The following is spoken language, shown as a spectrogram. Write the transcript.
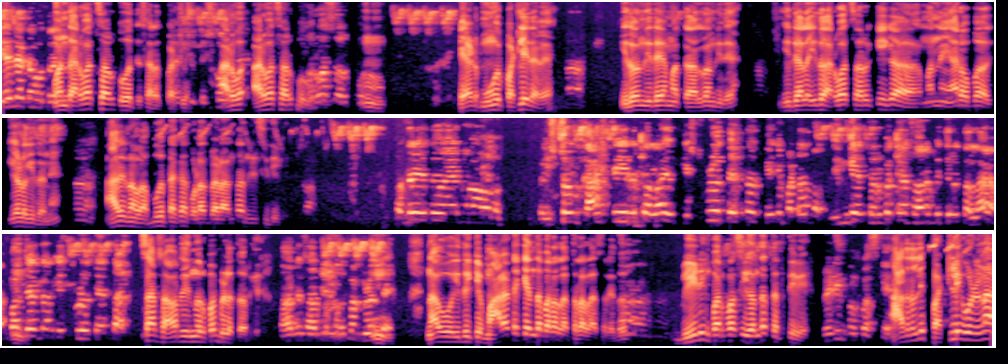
ಏನ್ ರೇಟ್ ಆಗುತ್ತೆ ಒಂದ್ ಅರವತ್ ಸಾವಿರ ಹೋಗುತ್ತೆ ಸರ್ ಅದು ಪಟ್ಲಿ. ಅರವತ್ ಹೋಗುತ್ತೆ. ಅರವತ್ತು ಸಾವಿರ ರೂಪಾಯಿ. ಹ್ಮ್. ಎರಡ್ ಮೂರ್ ಪಟ್ಲಿ ಇದಾವೆ. ಇದೊಂದಿದೆ ಮತ್ತೆ ಅಲ್ಲೊಂದಿದೆ. ಇದೆಲ್ಲ ಇದು ಅರವತ್ ಸಾವಿರಕ್ಕೆ ಈಗ ಮೊನ್ನೆ ಯಾರೋ ಒಬ್ಬ ಕೇಳೋಗಿದ್ದಾನೆ. ಹಾ. ಆದ್ರೆ ನಾವು ಹಬ್ಬದ ತಕ್ಕ ಕೊಡೋದ್ ಬೇಡ ಅಂತ ನಿಲ್ಸಿದೀವಿ. ಅಂದ್ರೆ ಇದು ಏನು ಇಷ್ಟೊಂದು ಕಾಸ್ಟ್ಲಿ ಇರುತ್ತಲ್ಲ ಎಷ್ಟು ಬೀಳುತ್ತೆ ಅಂತ ಕೆಜಿ ಮಟನ್ ನಿಮ್ಗೆ ತರ್ಬೇಕಾದ್ರೆ ಸಾವಿರ ಬಿದ್ದಿರುತ್ತಲ್ಲ ಪಂಚಾಯತ್ ಎಷ್ಟು ಬೀಳುತ್ತೆ ಅಂತ. ಸರ್ ಸಾವಿರದ ಇನ್ನೂರು ರೂಪಾಯಿ ಬೀಳುತ್ತೆ ಅವ್ರಿಗೆ. ಸಾವಿರದ ಸಾವಿರದ ಇನ್ನೂರು ರೂಪಾಯಿ ಬೀಳುತ್ತೆ. ನಾವು ಇದಕ್ಕೆ ಮಾರಾಟಕ್ಕೆ ಅಂತ ಬರಲ್ಲ ತರಲ್ಲ ಸರ್ ಇದು. ಬೀಡಿಂಗ್ ಪರ್ಪಸ್ಗೆ ಅಂತ ತರ್ತೀವಿ. ಬ್ರೀಡಿಂಗ್ ಪರ್ಪಸ್ಗೆ ಅದ್ರಲ್ಲಿ ಪಟ್ಲಿಗಳನ್ನ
